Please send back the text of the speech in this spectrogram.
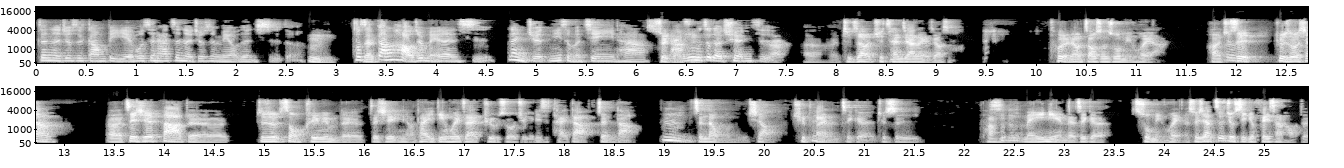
真的就是刚毕业，或是他真的就是没有认识的，嗯，或是刚好就没认识。那你觉得你怎么建议他打入这个圈子？呃，就知道去参加那个叫什么，会有那种招生说明会啊，啊，就是、嗯、就是说像呃这些大的就是这种 premium 的这些银行，他一定会在，譬如说举个例子，台大、正大。嗯，征到我们母校去办这个，就是他们每一年的这个说明会。所以像这就是一个非常好的。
